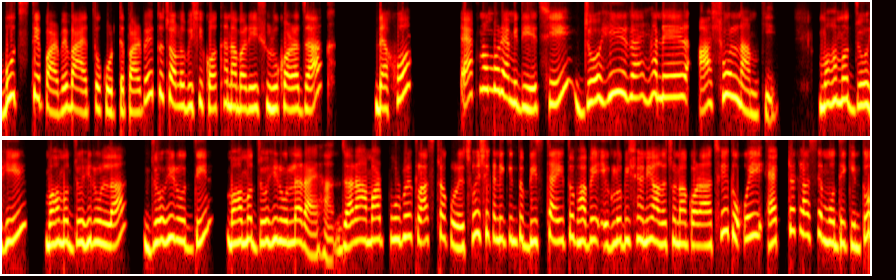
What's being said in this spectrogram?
বুঝতে পারবে বা আয়ত্ত করতে পারবে। তো চলো বেশি কথা না বাড়িয়ে শুরু করা যাক। দেখো, এক নম্বরে আমি দিয়েছি, জহির রায়হানের আসল নাম কি? মোহাম্মদ জহির, মোহাম্মদ জহিরুল্লাহ, জহির উদ্দিন মোহাম্মদ জহিরুল্লাহ রায়হান, যারা আমার পূর্বের ক্লাসটা করেছ, সেখানে কিন্তু বিস্তারিতভাবে এগুলো বিষয় নিয়ে আলোচনা করা আছে। তো ওই একটা ক্লাসের মধ্যে কিন্তু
